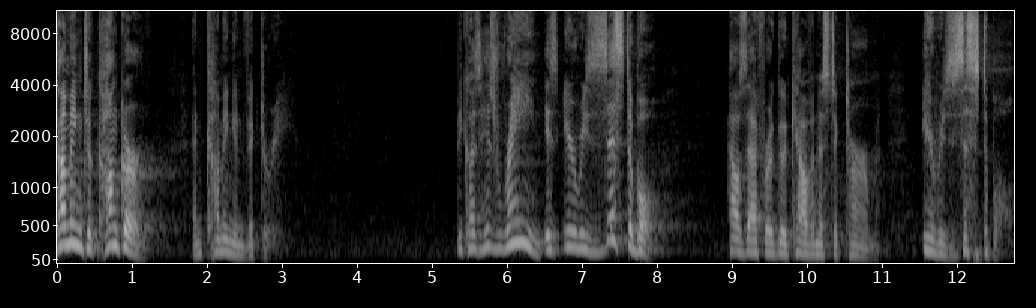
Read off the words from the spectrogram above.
coming to conquer and coming in victory because his reign is irresistible. How's that for a good Calvinistic term? Irresistible.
